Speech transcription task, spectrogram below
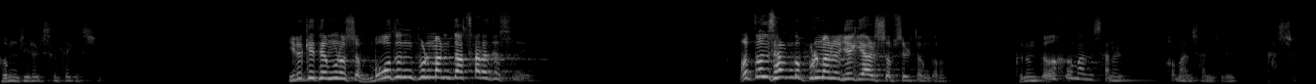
험지를 선택했습니다. 이렇게 됨으로써 모든 불만은 다 사라졌습니다. 어떤 사람도 불만을 얘기할 수 없을 정도로 그는 더 험한 산을, 험한 산지를 갔습니다.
